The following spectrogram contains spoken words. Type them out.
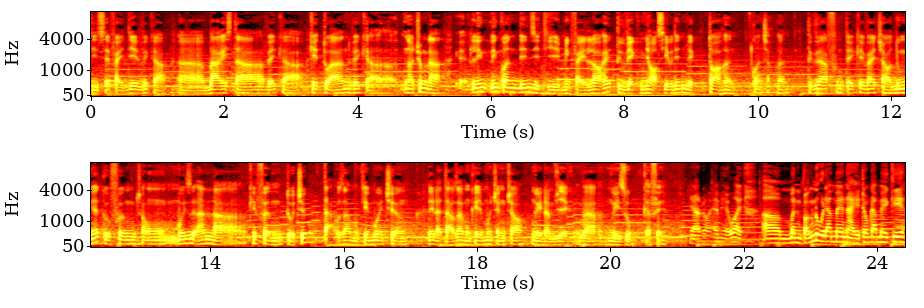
thì sẽ phải đi với cả uh, barista với cả kế toán với cả nói chung là ờ, liên liên quan đến gì thì mình phải lo hết từ việc nhỏ xíu đến việc to hơn quan trọng hơn. Thực ra phương thấy cái vai trò đúng nhất của phương trong mỗi dự án là cái phần tổ chức tạo ra một cái môi trường. Đây là tạo ra một cái môi trường cho người làm việc và người dùng cà phê. Dạ rồi em hiểu rồi. À, mình vẫn nuôi đam mê này trong đam mê kia.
